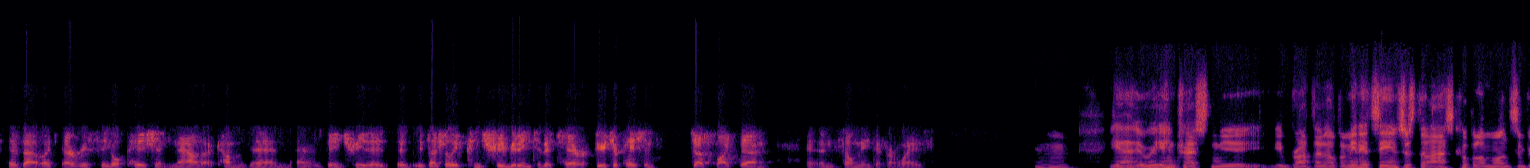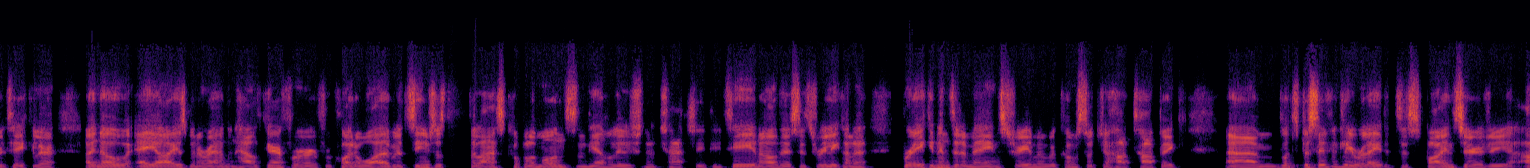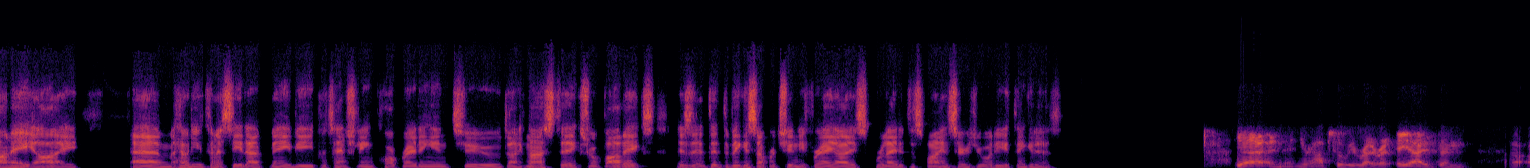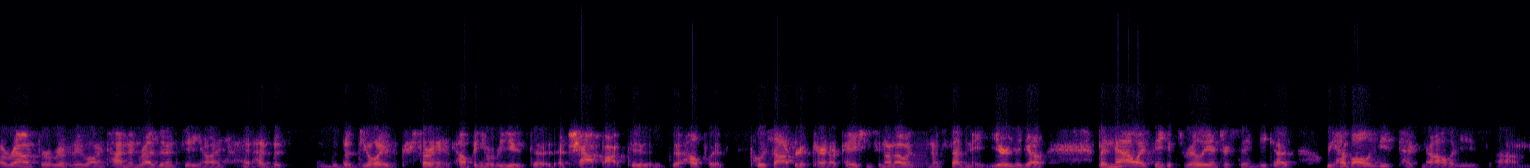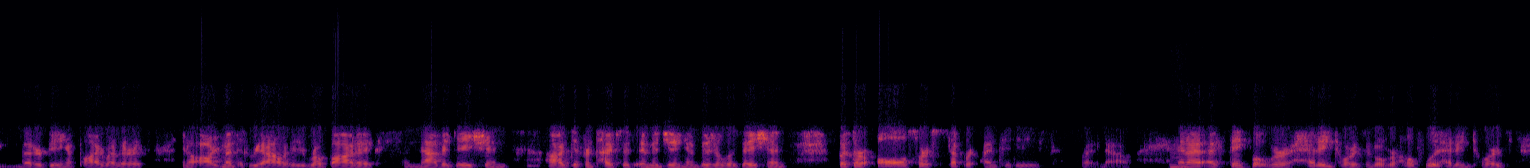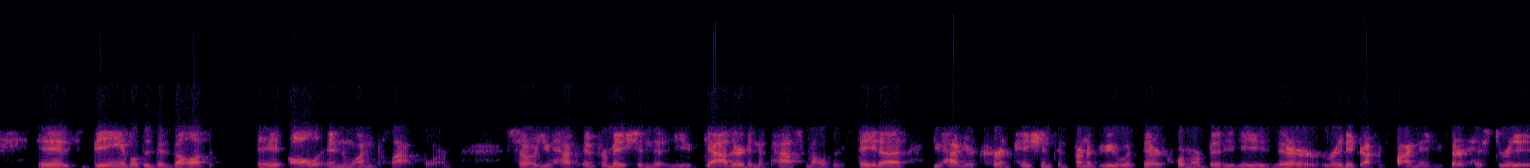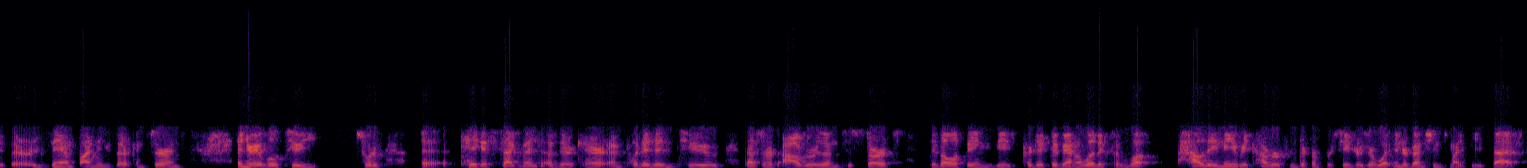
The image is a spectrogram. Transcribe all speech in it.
is that like every single patient now that comes in and is being treated is essentially contributing to the care of future patients just like them in, in so many different ways. Mm-hmm. Yeah, really interesting you, you brought that up. I mean, it seems just the last couple of months in particular, I know AI has been around in healthcare for, for quite a while, but it seems just the last couple of months and the evolution of ChatGPT and all this, it's really kind of breaking into the mainstream and become such a hot topic um, but specifically related to spine surgery on AI, um, how do you kind of see that maybe potentially incorporating into diagnostics, robotics? Is it the, the biggest opportunity for AI related to spine surgery? What do you think it is? Yeah, and, and you're absolutely right. Right, AI has been uh, around for a really long time. In residency, you know, I had this the joy of starting a company where we used a, a chatbot to to help with post-operative care in our patients. You know, that was you know seven eight years ago, but now I think it's really interesting because we have all of these technologies um, that are being applied, whether it's you know augmented reality, robotics, and navigation, uh, different types of imaging and visualization, but they're all sort of separate entities right now. Mm-hmm. And I, I think what we're heading towards, and what we're hopefully heading towards, is being able to develop a all-in-one platform. So you have information that you've gathered in the past from all of this data you have your current patient in front of you with their comorbidities, their radiographic findings, their history, their exam findings, their concerns, and you're able to sort of uh, take a segment of their care and put it into that sort of algorithm to start developing these predictive analytics of what how they may recover from different procedures or what interventions might be best.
